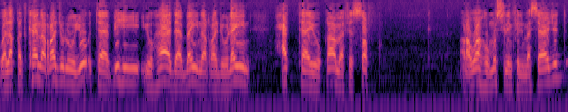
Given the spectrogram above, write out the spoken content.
ولقد كان الرجل يؤتى به يهادى بين الرجلين حتى يقام في الصف. رواه مسلم في المساجد.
